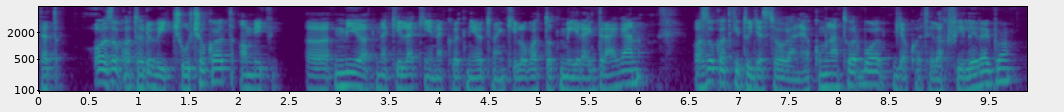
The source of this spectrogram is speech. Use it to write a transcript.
Tehát azokat a rövid csúcsokat, amik miatt neki le kéne kötni 50 kW-ot méregdrágán, azokat ki tudja szolgálni akkumulátorból, gyakorlatilag fillérekből,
